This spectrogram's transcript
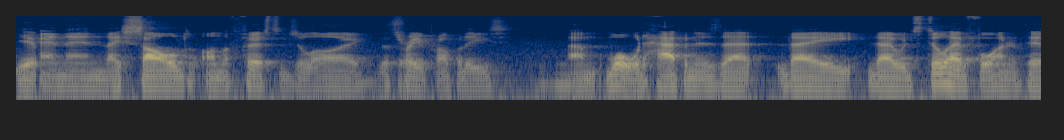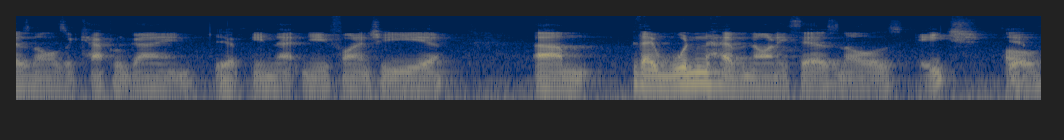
Yep. and then they sold on the first of July the three properties. Um, what would happen is that they they would still have four hundred thousand dollars of capital gain Yep. in that new financial year. Um, they wouldn't have ninety thousand dollars each Yep. of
